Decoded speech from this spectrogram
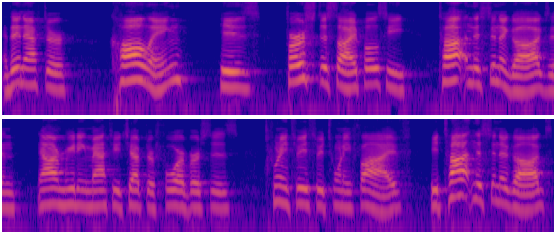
And then, after calling his first disciples, he taught in the synagogues, and now I'm reading Matthew chapter 4, verses 23 through 25. He taught in the synagogues,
